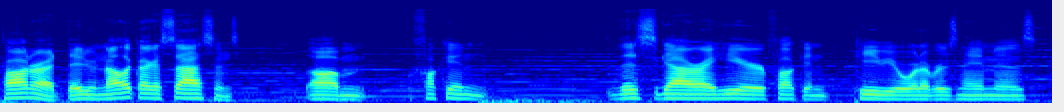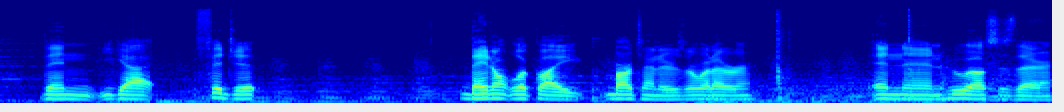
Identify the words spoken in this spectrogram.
Conrad, they do not look like assassins. Um, fucking this guy right here, fucking Peavy or whatever his name is. Then you got Fidget, they don't look like bartenders or whatever. And then who else is there?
